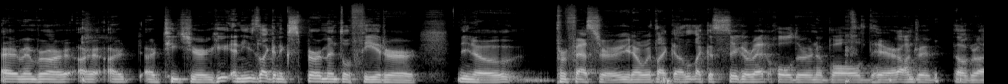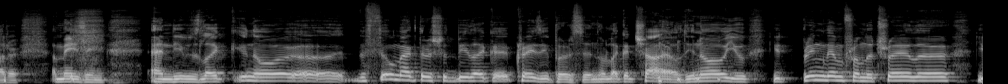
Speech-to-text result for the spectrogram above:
I remember our our our, our teacher, he, and he's like an experimental theater, you know, professor. You know, with like a like a cigarette holder and a bald hair. Andre Belgrader, amazing and he was like, you know, uh, the film actor should be like a crazy person or like a child. You know, you you bring them from the trailer, you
